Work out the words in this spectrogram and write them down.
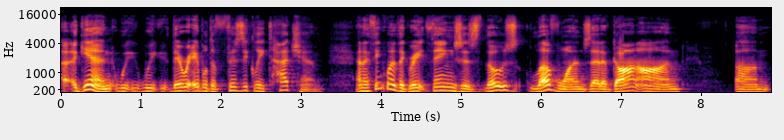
again, we, we they were able to physically touch him, and I think one of the great things is those loved ones that have gone on um,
